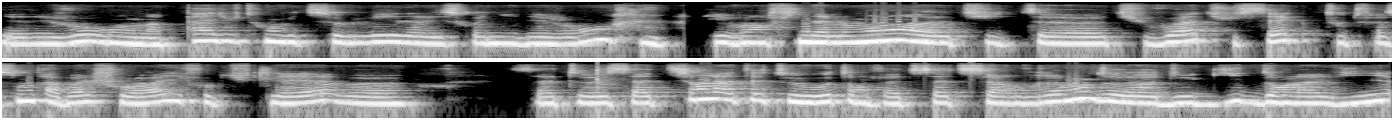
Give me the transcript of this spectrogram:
Il y a des jours où on n'a pas du tout envie de se lever d'aller soigner des gens. Et ben finalement, euh, tu te, tu vois, tu sais que de toute façon t'as pas le choix. Il faut que tu te lèves. Ça te, ça tient la tête haute en fait. Ça te sert vraiment de, de guide dans la vie.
